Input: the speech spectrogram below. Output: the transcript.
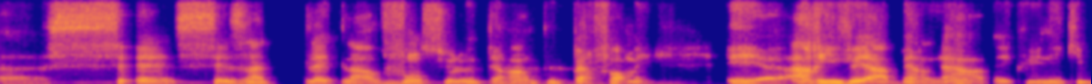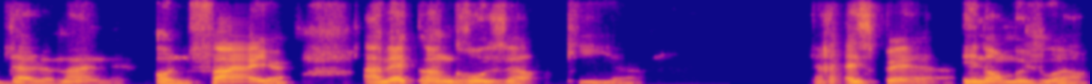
euh, ces, athlètes-là vont sur le terrain pour performer. Et euh, arriver à Berlin avec une équipe d'Allemagne on fire, avec un gros qui euh, respecte énorme joueur,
